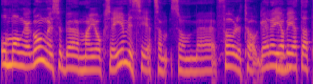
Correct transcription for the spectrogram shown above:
Och många gånger så behöver man ju också envishet som, som företagare. Jag vet att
